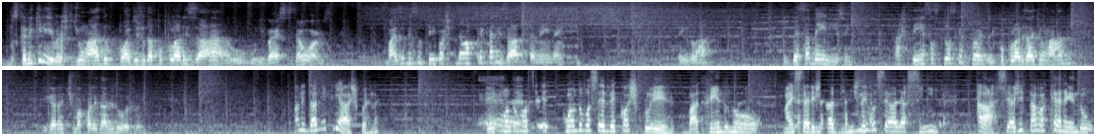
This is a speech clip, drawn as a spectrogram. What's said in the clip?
buscando equilíbrio, acho que de um lado pode ajudar a popularizar o, universo Star Wars. Mas ao mesmo tempo acho que dá uma precarizada também, né? Sei lá. Tem que pensar bem nisso, hein? Acho que tem essas duas questões, de popularizar de um lado e garantir uma qualidade do outro. Né? Qualidade entre aspas, né? Porque é. quando, você, quando você vê cosplay batendo no, nas séries da Disney, você olha assim, tá, se a gente tava querendo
